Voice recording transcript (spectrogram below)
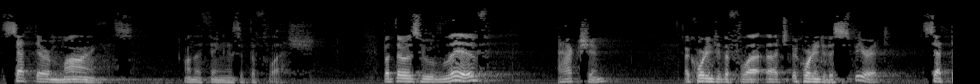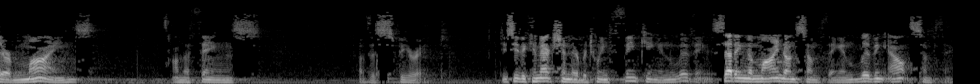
set their minds on the things of the flesh. But those who live, action, according to the, fle- uh, according to the Spirit, set their minds on the things of the Spirit. Do you see the connection there between thinking and living, setting the mind on something and living out something?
